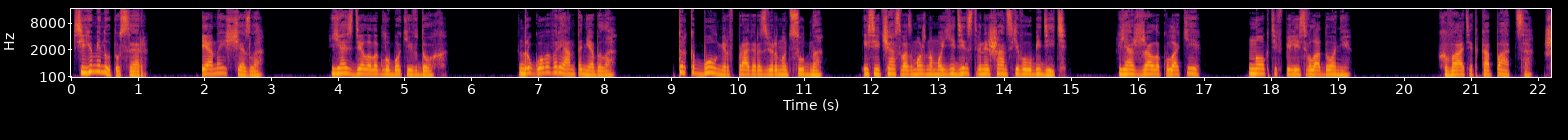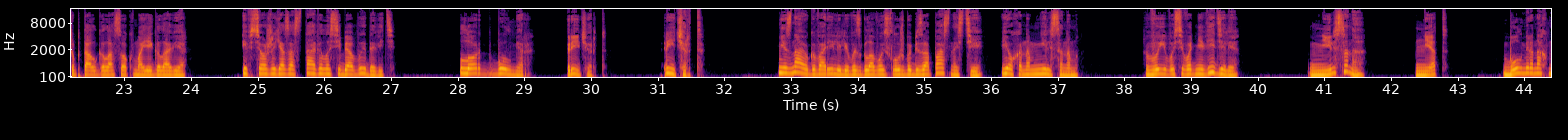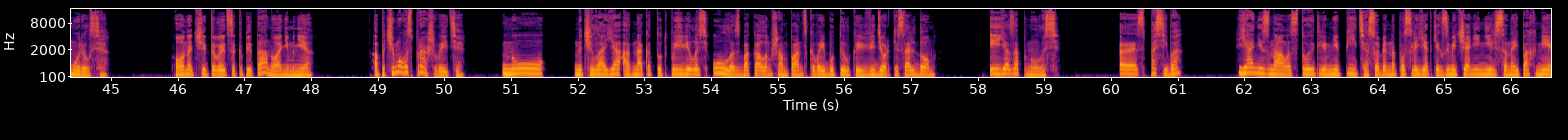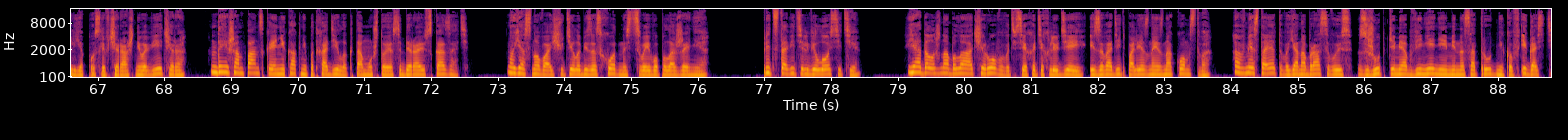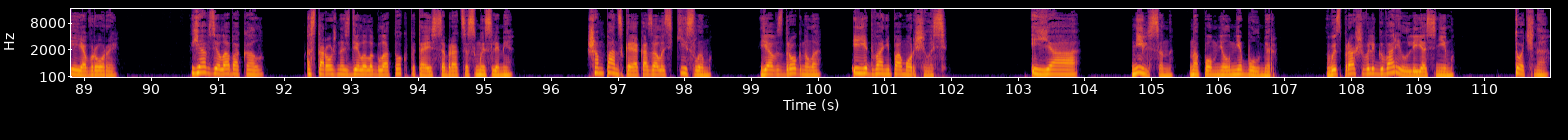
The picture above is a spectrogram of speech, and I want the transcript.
«Сию минуту, сэр». И она исчезла. Я сделала глубокий вдох. Другого варианта не было. Только Булмер вправе развернуть судно. И сейчас, возможно, мой единственный шанс его убедить. Я сжала кулаки, ногти впились в ладони. «Хватит копаться», — шептал голосок в моей голове. И все же я заставила себя выдавить. «Лорд Булмер». «Ричард». «Ричард». Не знаю, говорили ли вы с главой службы безопасности, Йоханом Нильсоном. Вы его сегодня видели? Нильсона? Нет. Булмер нахмурился. Он отчитывается капитану, а не мне. А почему вы спрашиваете? «Ну...» — начала я, однако тут появилась Улла с бокалом шампанского и бутылкой в ведерке со льдом. И я запнулась. «Э, спасибо». Я не знала, стоит ли мне пить, особенно после едких замечаний Нильсона и похмелья после вчерашнего вечера. Да и шампанское никак не подходило к тому, что я собираюсь сказать. Но я снова ощутила безысходность своего положения. Представитель Велосити, я должна была очаровывать всех этих людей и заводить полезные знакомства. А вместо этого я набрасываюсь с жуткими обвинениями на сотрудников и гостей Авроры. Я взяла бокал. Осторожно сделала глоток, пытаясь собраться с мыслями. Шампанское оказалось кислым. Я вздрогнула и едва не поморщилась. И я... «Нильсон», — напомнил мне Булмер. Вы спрашивали, говорил ли я с ним. Точно.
